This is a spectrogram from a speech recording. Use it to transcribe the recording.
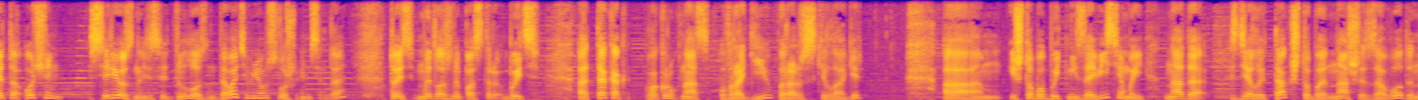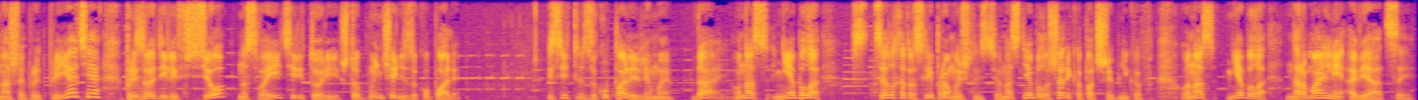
Это очень серьезный действительно лозунг. Давайте в него вслушаемся, да? То есть мы должны постро- быть, а, так как вокруг нас враги, вражеский лагерь, и чтобы быть независимой, надо сделать так, чтобы наши заводы, наши предприятия производили все на своей территории, чтобы мы ничего не закупали. Действительно, закупали ли мы? Да, у нас не было целых отраслей промышленности, у нас не было шарикоподшипников, у нас не было нормальной авиации,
